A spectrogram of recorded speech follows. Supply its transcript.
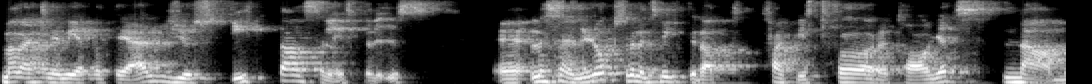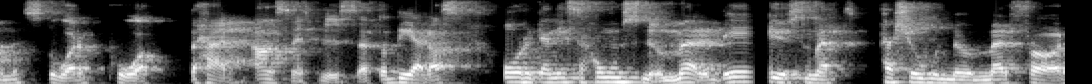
man verkligen vet att det är just ditt anställningsbevis. Eh, men sen är det också väldigt viktigt att faktiskt företagets namn står på det här anställningsbeviset och deras organisationsnummer. Det är ju som ett personnummer för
